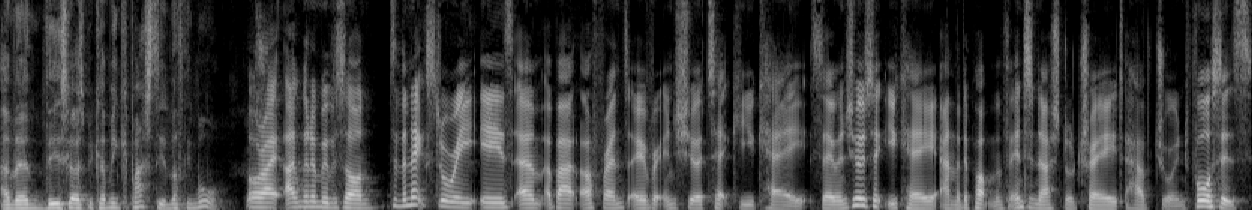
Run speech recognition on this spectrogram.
And then these guys become capacity and nothing more. All right, I'm going to move us on. So the next story is um, about our friends over at InsurTech UK. So InsurTech UK and the Department for International Trade have joined forces.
